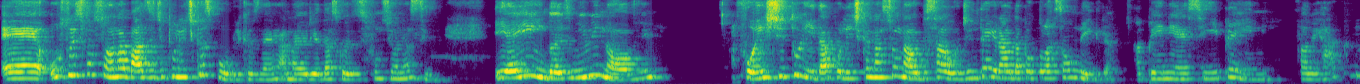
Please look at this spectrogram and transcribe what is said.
é, o SUS funciona à base de políticas públicas, né? A maioria das coisas funciona assim. E aí, em 2009, foi instituída a Política Nacional de Saúde Integral da População Negra, a PNS-IPN. Falei rápido?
